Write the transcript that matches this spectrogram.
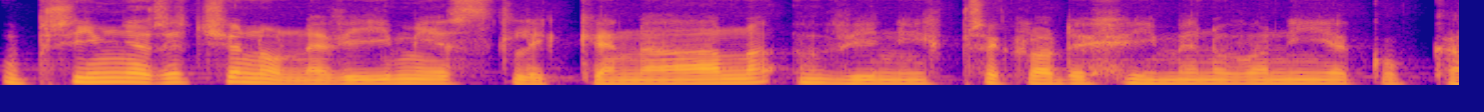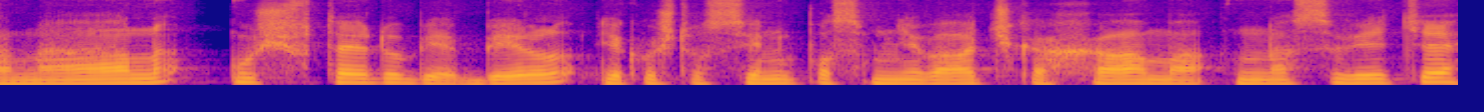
Upřímně řečeno nevím, jestli Kenán, v jiných překladech jmenovaný jako Kanán, už v té době byl, jakožto syn posměváčka Cháma na světě,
